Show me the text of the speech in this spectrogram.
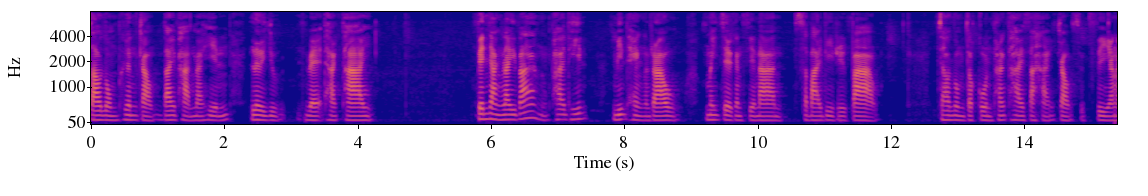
เจ้าลมเพื่อนเก่าได้ผ่านมาเห็น เลยหยุดแวะทักทาย เป็นอย่างไรบ้างพระอาทิตย์ มิตรแห่งเราไม่เจอกันเสียนาน สบายดีหรือเปล่า เจ้าลมตะโกนทักทายสหายเก่าสุดเสียง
